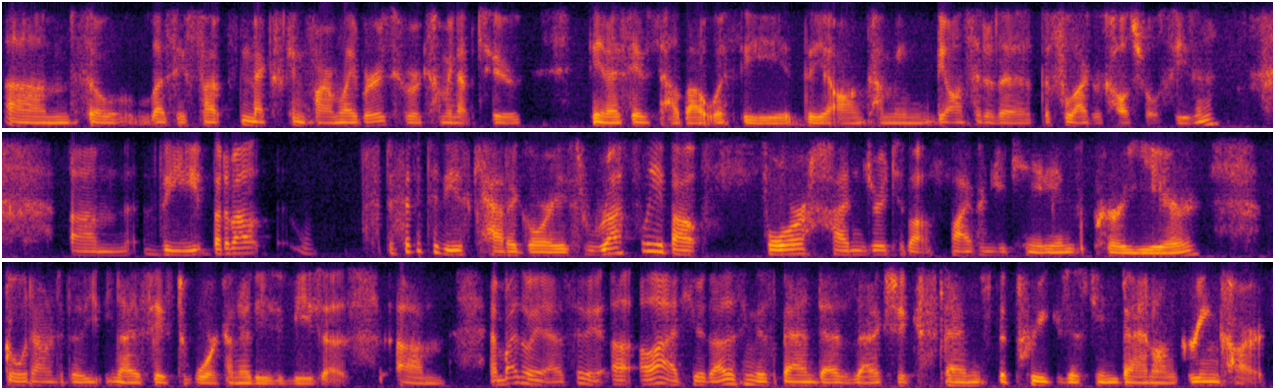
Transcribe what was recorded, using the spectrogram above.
Um, so let's say Mexican farm laborers who are coming up to the United States to help out with the the oncoming the onset of the, the full agricultural season. Um, the but about specific to these categories, roughly about 400 to about 500 Canadians per year go down to the United States to work under these visas. Um, and by the way, I'll, say, I'll add here, the other thing this ban does is that actually extends the pre-existing ban on green cards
